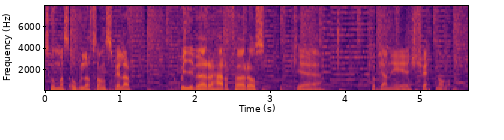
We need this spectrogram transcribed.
Thomas Olofsson spelar skivor här före oss och eh, klockan är 21.00.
